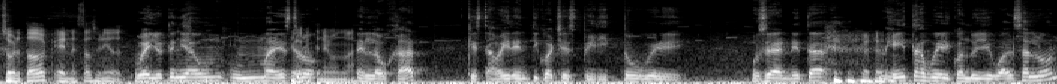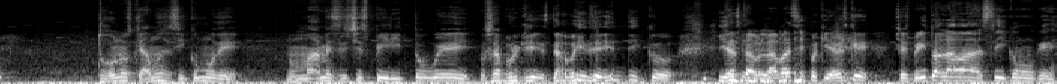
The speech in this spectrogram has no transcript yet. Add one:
Sobre todo en Estados Unidos. Güey, yo tenía un, un maestro en la UJAT que estaba idéntico a Chespirito, güey. O sea, neta, neta, güey, cuando llegó al salón, todos nos quedamos así como de, no mames, es Chespirito, güey. O sea, porque estaba idéntico. Y hasta hablaba así, porque ya ves que Chespirito hablaba así como que,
